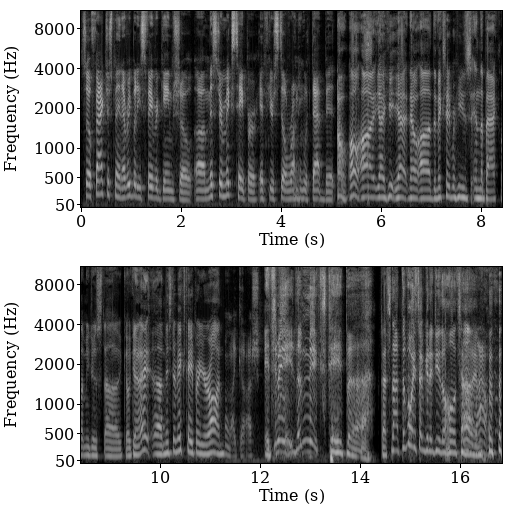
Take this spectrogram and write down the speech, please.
So, Fact or Spin, everybody's favorite game show. Uh, Mr. Mixtaper, if you're still running with that bit. Oh, oh, uh, yeah, he, yeah, no, uh, the mixtaper, he's in the back. Let me just, uh, go get him. Hey, uh, Mr. Mixtaper, you're on. Oh my gosh. It's me, the mixtaper. That's not the voice I'm gonna do the whole oh, time. Oh, wow.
